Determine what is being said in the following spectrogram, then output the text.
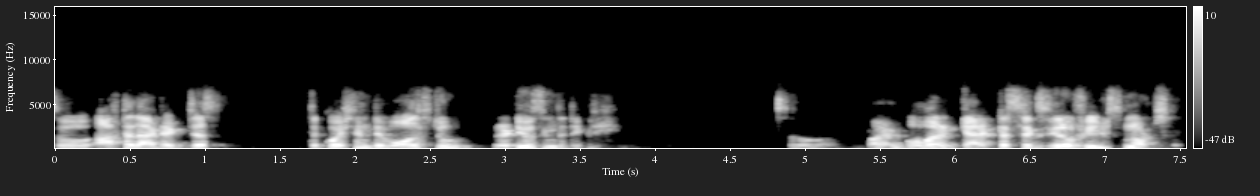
So after that, it just, the question devolves to reducing the degree. So, but over characteristic zero fields, not so.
